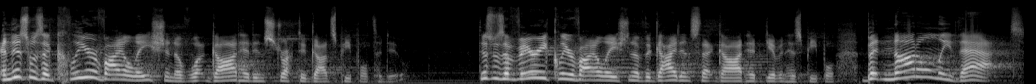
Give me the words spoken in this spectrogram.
And this was a clear violation of what God had instructed God's people to do. This was a very clear violation of the guidance that God had given his people. But not only that,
